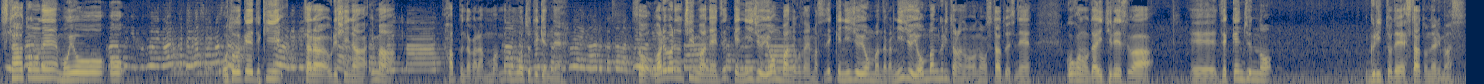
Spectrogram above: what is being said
スタートのね模様をお届けできたら嬉しいな。今スタートに行きます8分だからままだもうちょっといけんね。そう我々のチームはねゼッケン24番でございます。ゼッケン24番だから24番グリッドなののスタートですね。午後の第1レースは、えーゼッケン順のグリッドでスタートになります。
